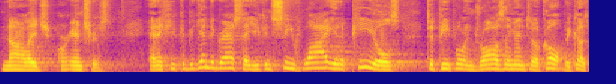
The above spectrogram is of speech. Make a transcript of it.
knowledge or interest. And if you can begin to grasp that, you can see why it appeals to people and draws them into a cult because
